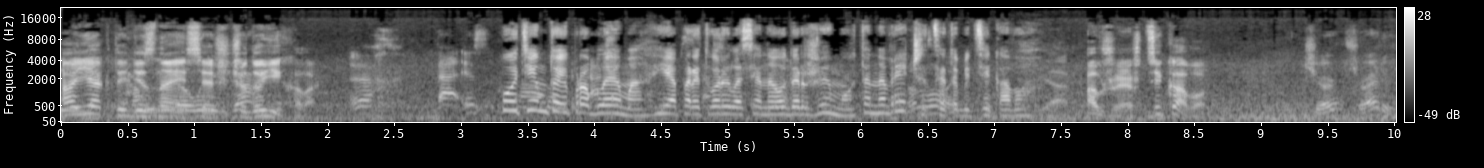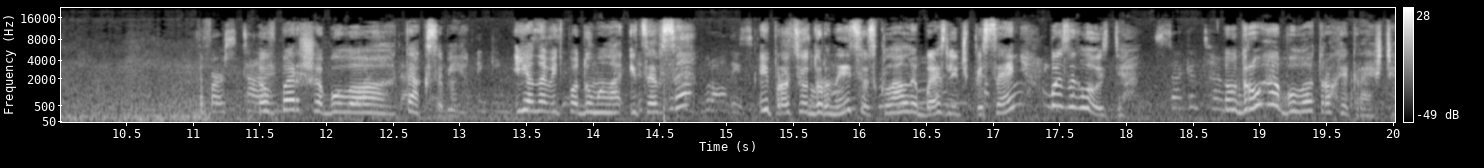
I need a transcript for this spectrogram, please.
А як ти дізнаєшся, що доїхала? Утім, то й проблема. Я перетворилася на одержиму, та навряд чи це тобі цікаво. А вже ж цікаво. Вперше було так собі. Я навіть подумала, і це все? І про цю дурницю склали безліч пісень безглуздя. Вдруге було трохи краще.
